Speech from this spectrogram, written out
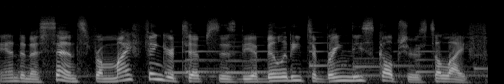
and in a sense, from my fingertips is the ability to bring these sculptures to life.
